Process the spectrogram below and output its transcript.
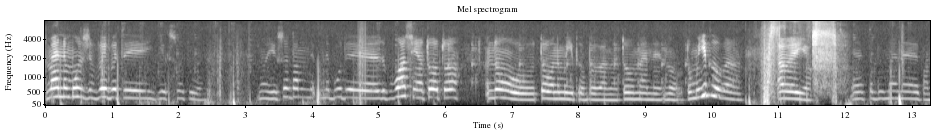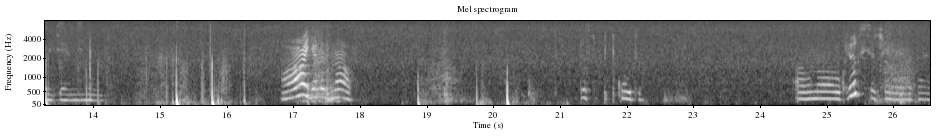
мене може вибити, якщо то. Ну, якщо там не- буде до побачення, то, то, ну, то не мої проблеми. То в мене, ну, то мої проблеми. Але як? Е, То б в мене пам'яті. А, я не знав. Просто підкути. А воно крутиться чи я не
